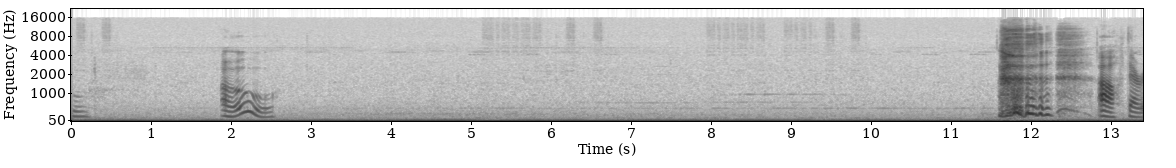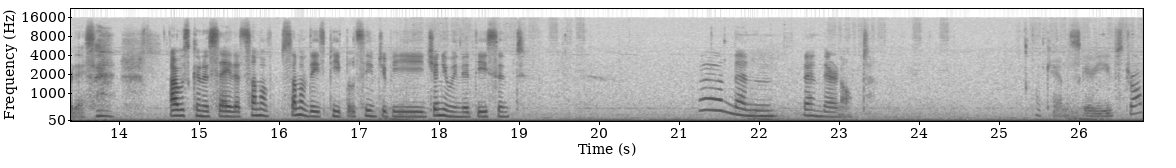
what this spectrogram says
eavesdrop. Oh. Ah, there it is. I was gonna say that some of some of these people seem to be genuinely decent, and then then they're not. Okay, let's go eavesdrop.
